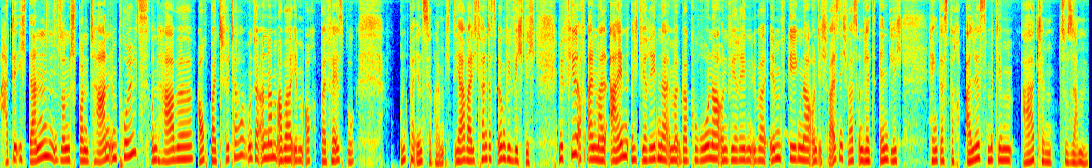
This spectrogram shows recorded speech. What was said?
hatte ich dann so einen spontanen Impuls und habe auch bei Twitter unter anderem, aber eben auch bei Facebook und bei Instagram. Ich, ja, weil ich fand das irgendwie wichtig. Mir fiel auf einmal ein, echt, wir reden da immer über Corona und wir reden über Impfgegner und ich weiß nicht was und letztendlich hängt das doch alles mit dem Atem zusammen.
